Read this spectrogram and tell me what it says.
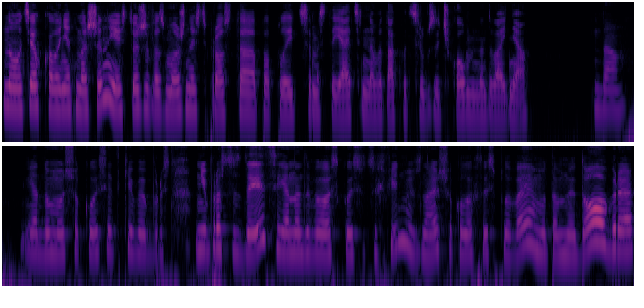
но у тех, у кого нет машины, есть тоже возможность просто поплыть самостоятельно вот так вот з рюкзачком на два дня. Да, я думаю, що колись я таки виберусь. Мені просто здається, я надивилась колись у цих фільмів, знаєш, що коли хтось пливе, йому там недобре,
